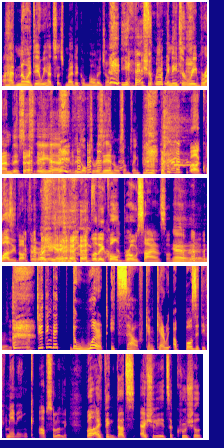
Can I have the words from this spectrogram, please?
I had no idea we had such medical knowledge on it. We, should, we, we need to rebrand this as the uh, the doctor is in or something. well, quasi doctor. Quasi, yeah. what they call bro science. On Yeah, yeah, yeah. Do you think that the word itself can carry a positive meaning? Absolutely. Well, I think that's actually it's a crucial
